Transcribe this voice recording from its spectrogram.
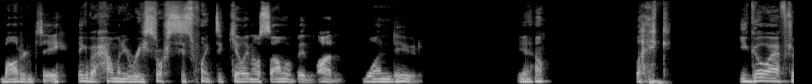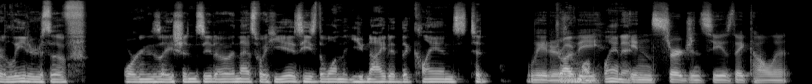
modern day, think about how many resources went to killing Osama bin Laden. One dude, you know, like you go after leaders of organizations, you know, and that's what he is. He's the one that united the clans to, Leaders Drive of the planet. insurgency, as they call it.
